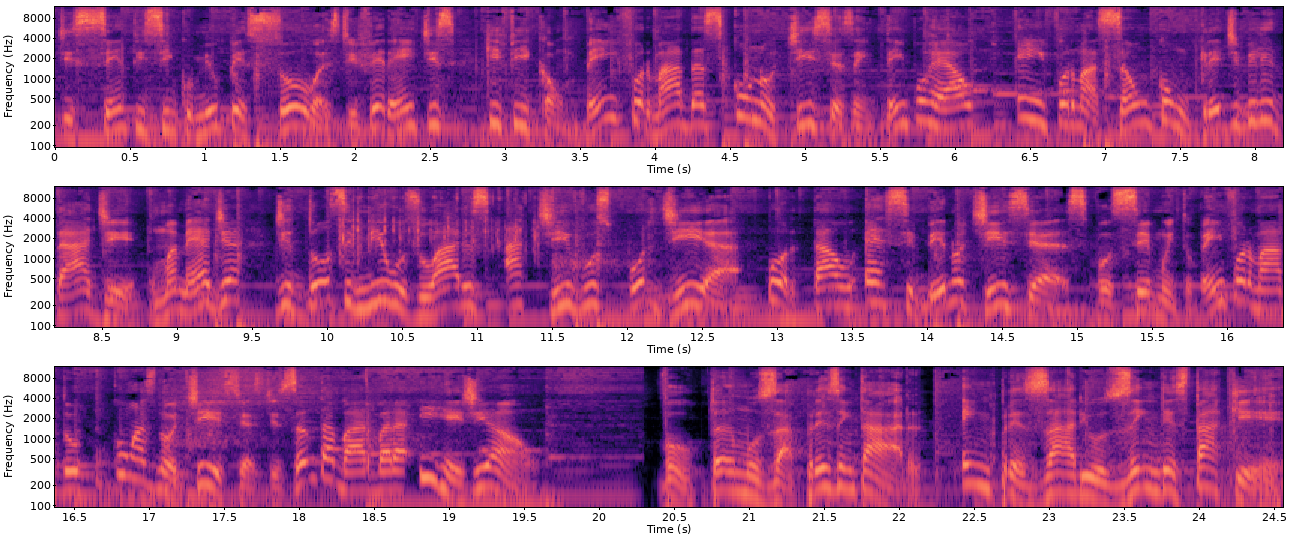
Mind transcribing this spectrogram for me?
De 105 mil pessoas diferentes que ficam bem informadas com notícias em tempo real e informação com credibilidade. Uma média de 12 mil usuários ativos por dia. Portal SB Notícias. Você muito bem informado com as notícias de Santa Bárbara e região. Voltamos a apresentar Empresários em Destaque.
